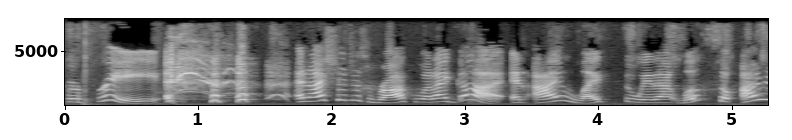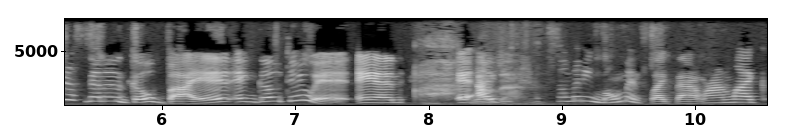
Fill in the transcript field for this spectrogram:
for free. and I should just rock what I got. And I liked the way that looks, so I'm just gonna go buy it and go do it. And oh, I, I just had so many moments like that where I'm like,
